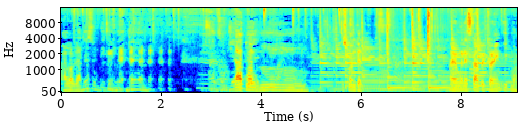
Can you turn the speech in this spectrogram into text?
I love that. This would be good with jam. Add jam That one, it. mm, this one good. I'm gonna stop recording. Eat more.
